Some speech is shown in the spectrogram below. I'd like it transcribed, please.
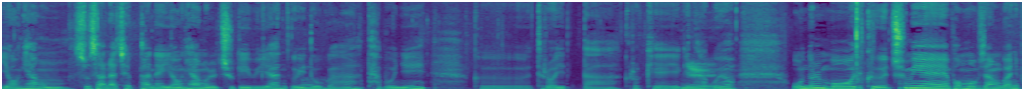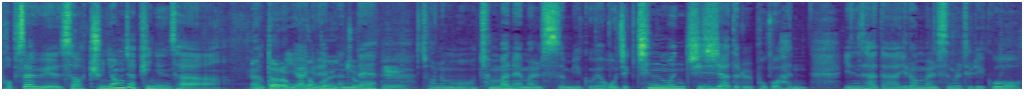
영향 수사나 재판에 영향을 주기 위한 의도가 음. 다분히 그 들어있다 그렇게 얘기를 예. 하고요. 오늘 뭐 그 추미애 법무부 장관이 법사위에서 균형 잡힌 인사라고 이야기를 평가했죠. 했는데 예. 저는 뭐 천만의 말씀이고요. 오직 친문 지지자들을 보고 한 인사다 이런 말씀을 드리고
